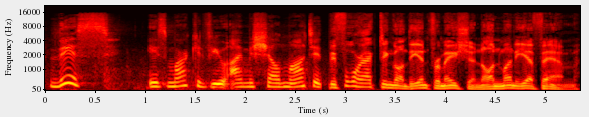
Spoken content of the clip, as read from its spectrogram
This is Market View. I'm Michelle Martin. Before acting on the information on Money FM,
